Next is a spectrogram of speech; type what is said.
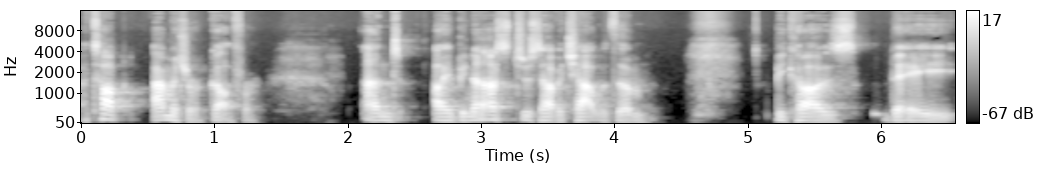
a top amateur golfer. And I'd been asked just to have a chat with them because they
